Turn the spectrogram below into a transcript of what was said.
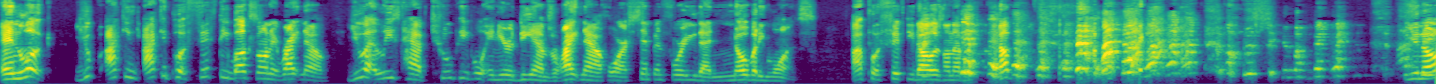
And look, you I can I can put fifty bucks on it right now. You at least have two people in your DMs right now who are simping for you that nobody wants. I put fifty dollars on that. Oh shit, my bad. You know?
